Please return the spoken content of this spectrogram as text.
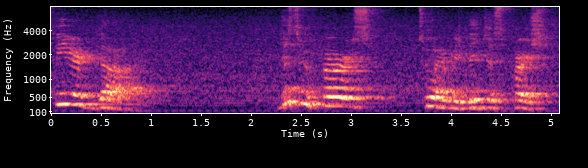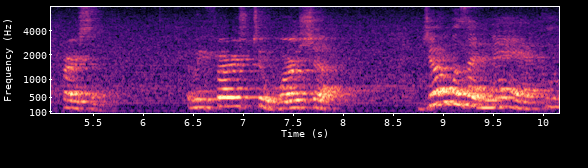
feared God. This refers to a religious pers person. It refers to worship. Job was a man who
